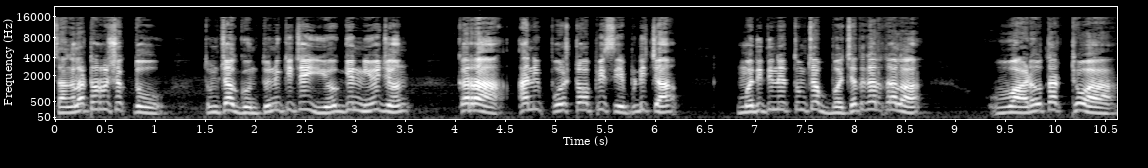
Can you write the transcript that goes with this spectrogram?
चांगला ठरू शकतो. तुमच्या गुंतवणुकीचे योग्य नियोजन करा आणि पोस्ट ऑफिस एफ डीच्या मदतीने तुमच्या बचत गटाला वाढवता ठेवा.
